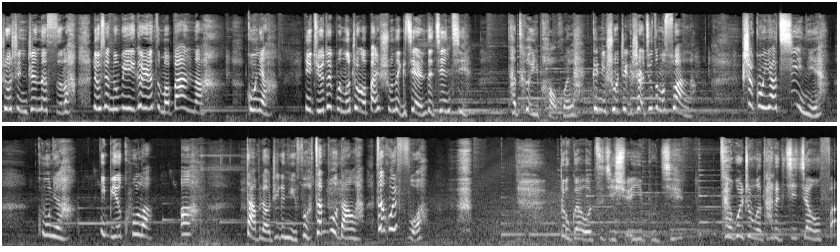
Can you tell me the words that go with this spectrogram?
若是你真的死了，留下奴婢一个人怎么办呢？姑娘，你绝对不能中了班叔那个贱人的奸计。他特意跑回来跟你说这个事儿，就这么算了，是故意要气你。姑娘，你别哭了啊！大不了这个女妇咱不当了，咱回府。都怪我自己学艺不精，才会中了他的激将法。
